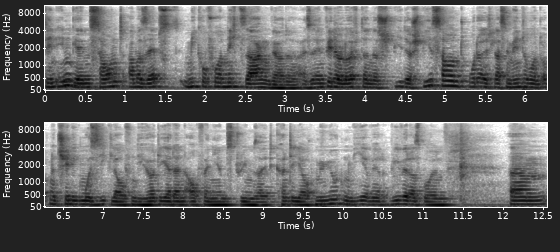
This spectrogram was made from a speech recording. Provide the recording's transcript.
den Ingame-Sound, aber selbst Mikrofon nicht sagen werde. Also entweder läuft dann das Spiel, der Spielsound oder ich lasse im Hintergrund auch eine chillige Musik laufen. Die hört ihr ja dann auch, wenn ihr im Stream seid. Könnt ihr ja auch muten, wie, ihr, wie wir das wollen. Ähm,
